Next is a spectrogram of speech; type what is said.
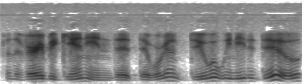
from the very beginning that, that we're going to do what we need to do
